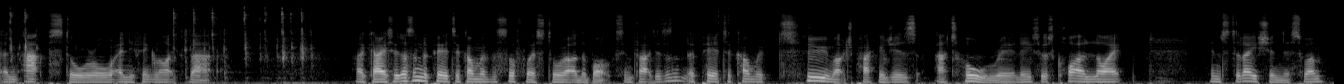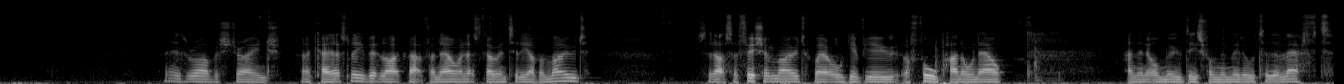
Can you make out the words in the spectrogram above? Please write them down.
an app store or anything like that Okay, so it doesn't appear to come with a software store out of the box. In fact, it doesn't appear to come with too much packages at all, really. So it's quite a light installation, this one. It is rather strange. Okay, let's leave it like that for now, and let's go into the other mode. So that's efficient mode, where it will give you a full panel now, and then it will move these from the middle to the left,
